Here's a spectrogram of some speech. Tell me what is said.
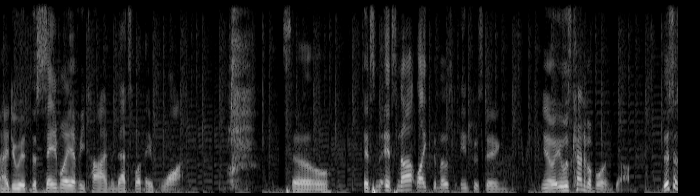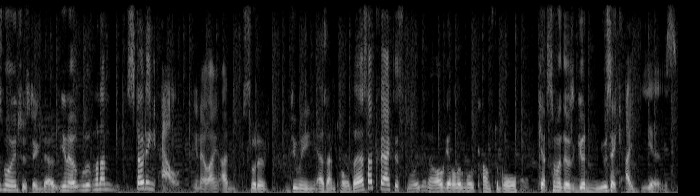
I do it the same way every time, and that's what they want. So, it's it's not like the most interesting. You know, it was kind of a boring job. This is more interesting though. You know, when I'm starting out, you know, I, I'm sort of doing as I'm told. But as I practice more, you know, I'll get a little more comfortable, get some of those good music ideas.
